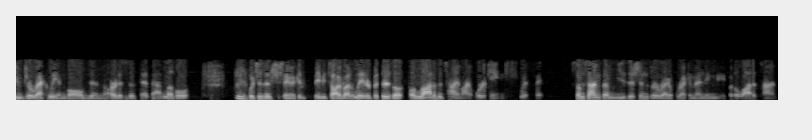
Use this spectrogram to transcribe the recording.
too directly involved in artists at, at that level which is interesting. We could maybe talk about it later. But there's a, a lot of the time I'm working with. Sometimes the musicians are re- recommending me, but a lot of times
